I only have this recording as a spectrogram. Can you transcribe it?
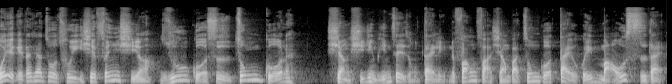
我也给大家做出一些分析啊，如果是中国呢，像习近平这种带领的方法，想把中国带回毛时代。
